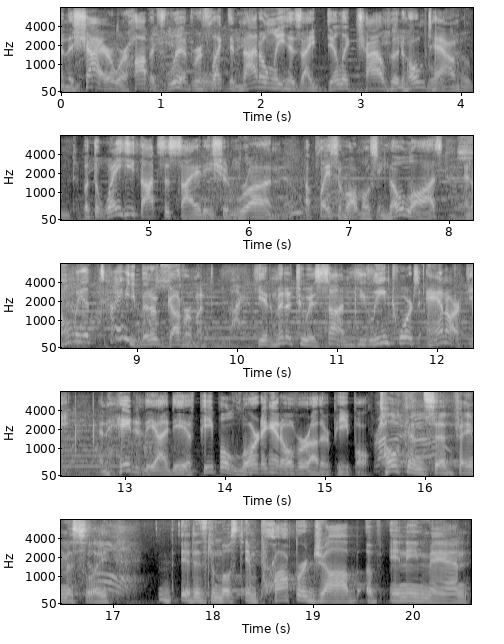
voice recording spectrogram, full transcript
and the Shire where hobbits lived reflected not only his idyllic childhood hometown, but the way he thought society should run a place of almost no laws and only a tiny bit of government. He admitted to his son he leaned towards anarchy and hated the idea of people lording it over other people. Tolkien said famously, It is the most improper job of any man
